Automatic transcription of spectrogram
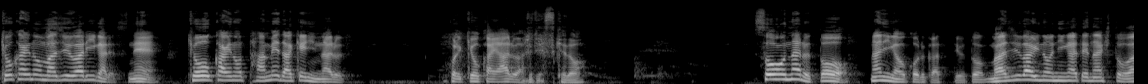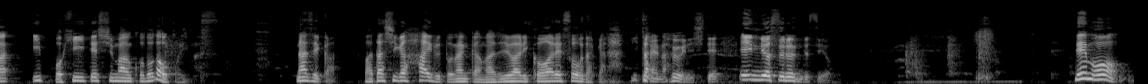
教会の交わりがですね、教会のためだけになる。これ教会あるあるですけど。そうなると、何が起こるかっていうと、交わりの苦手な人は一歩引いてしまうことが起こります。なぜか、私が入るとなんか交わり壊れそうだから、みたいな風にして遠慮するんですよ。でも、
